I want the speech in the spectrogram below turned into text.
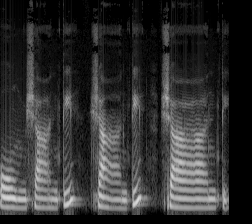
ओम शांती शांती शांती.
